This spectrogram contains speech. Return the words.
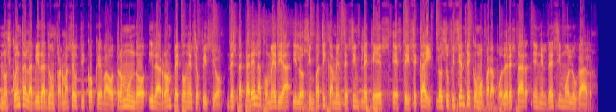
nos cuenta la vida de un farmacéutico que va a otro mundo y la rompe con ese oficio. Destacaré la comedia y lo simpáticamente simple que es este Isekai, lo suficiente como para poder estar en el décimo lugar.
